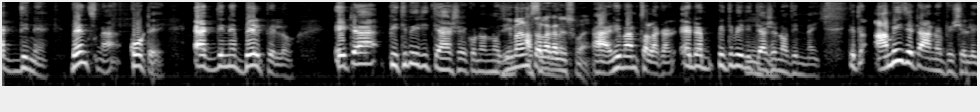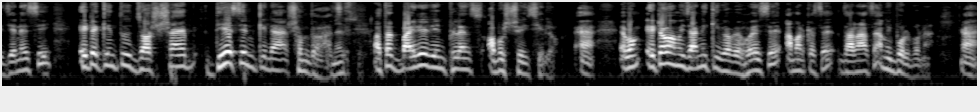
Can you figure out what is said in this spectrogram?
একদিনে বেঞ্চ না কোর্টে একদিনে বেল পেল। এটা পৃথিবীর ইতিহাসে কোনো নজির রিমান্ড চলাকালীন সময়। হ্যাঁ রিমান্ড চলাকালীন। এটা পৃথিবীর ইতিহাসে নজির নাই। কিন্তু আমি যেটা আনঅফিসিয়ালি জেনেছি এটা কিন্তু জজ সাহেব দিয়েছেন কিনা সন্দেহ আছে। অর্থাৎ বাইরের ইনফ্লুয়েন্স অবশ্যই ছিল। হ্যাঁ এবং এটাও আমি জানি কীভাবে হয়েছে আমার কাছে জানা আছে আমি বলব না। হ্যাঁ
